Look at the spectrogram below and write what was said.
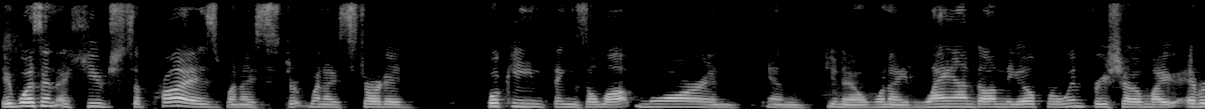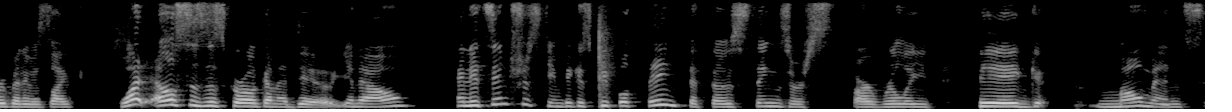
it wasn't a huge surprise when I st- when I started booking things a lot more and and you know when I land on the Oprah Winfrey show my everybody was like what else is this girl going to do you know and it's interesting because people think that those things are are really big moments.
